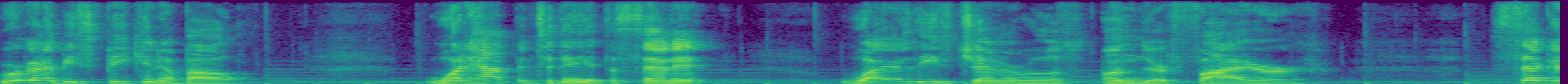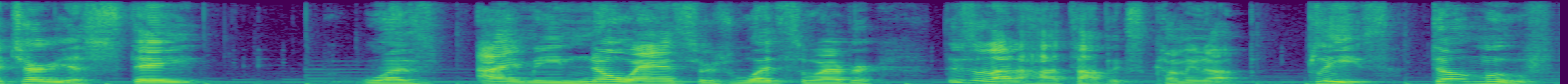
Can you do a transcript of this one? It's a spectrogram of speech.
we're going to be speaking about what happened today at the Senate. Why are these generals under fire? Secretary of State was, I mean, no answers whatsoever. There's a lot of hot topics coming up. Please don't move.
